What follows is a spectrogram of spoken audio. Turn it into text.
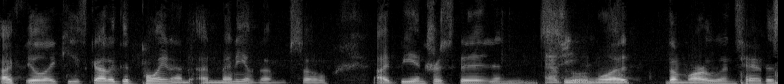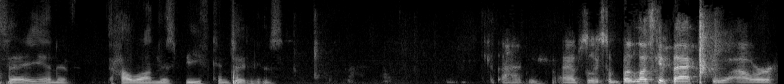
I feel like he's got a good point on on many of them. So I'd be interested in Absolutely. seeing what the Marlins had to say and if how long this beef continues. Absolutely. So, but let's get back to our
